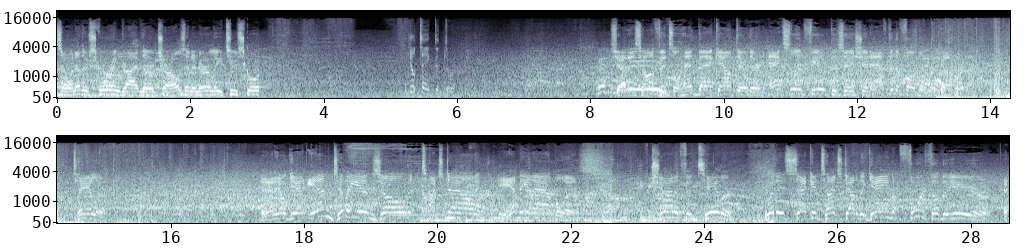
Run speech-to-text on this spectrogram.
So another scoring drive there, Charles, in an early two-score. You'll take the three. So this offense will head back out there. They're in excellent field position after the fumble recovery. Taylor. And he'll get into the end zone. Touchdown, Indianapolis. Jonathan Taylor with his second touchdown of the game, fourth of the year.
